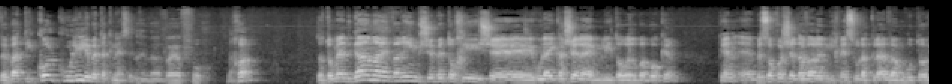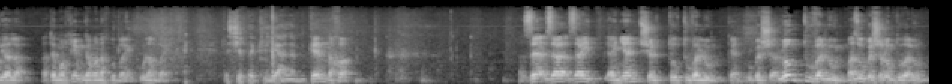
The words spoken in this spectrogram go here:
ובאתי כל כולי לבית הכנסת. והווי הפוך. נכון. זאת אומרת, גם האיברים שבתוכי שאולי קשה להם להתעורר בבוקר, כן, אה, בסופו של דבר הם נכנסו לכלל ואמרו, טוב, יאללה, אתם הולכים, גם אנחנו באים, כולם באים. תשאיר את הכליה על המיטה. כן, נכון. אז זה, זה, זה העניין של תובלון, כן? ובשלום תובלון. מה זה ובשלום תובלון?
